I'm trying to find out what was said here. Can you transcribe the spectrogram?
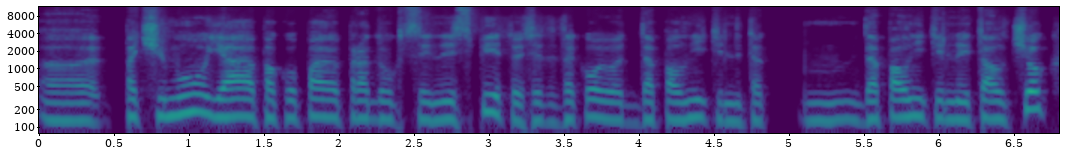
Э, почему я покупаю продукцию NSP, то есть это такой вот дополнительный, так, дополнительный толчок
